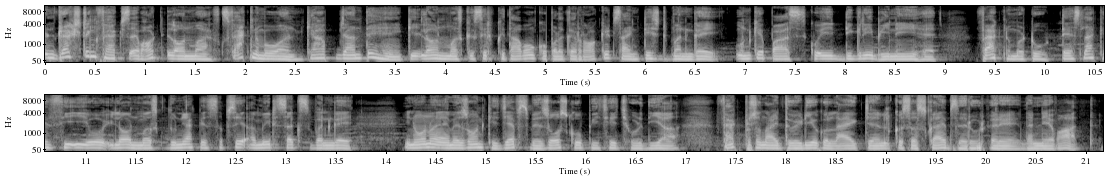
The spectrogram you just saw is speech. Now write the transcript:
Interesting facts about Elon Musk fact number one क्या आप जानते हैं कि इलॉन मस्क सिर्फ़ किताबों को पढ़कर रॉकेट साइंटिस्ट बन गए? उनके पास कोई डिग्री भी नहीं है। फैक्ट नंबर टू टेस्ला के सीईओ इलॉन मस्क दुनिया के सबसे अमीर शख्स बन गए। इन्होंने अमेज़ोन के जेफ्स बेजोस को पीछे छोड़ दिया। फैक्ट पसंद आए तो वीडियो को लाइक चैनल को सब्सक्राइब ज़रूर करें। धन्यवाद।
